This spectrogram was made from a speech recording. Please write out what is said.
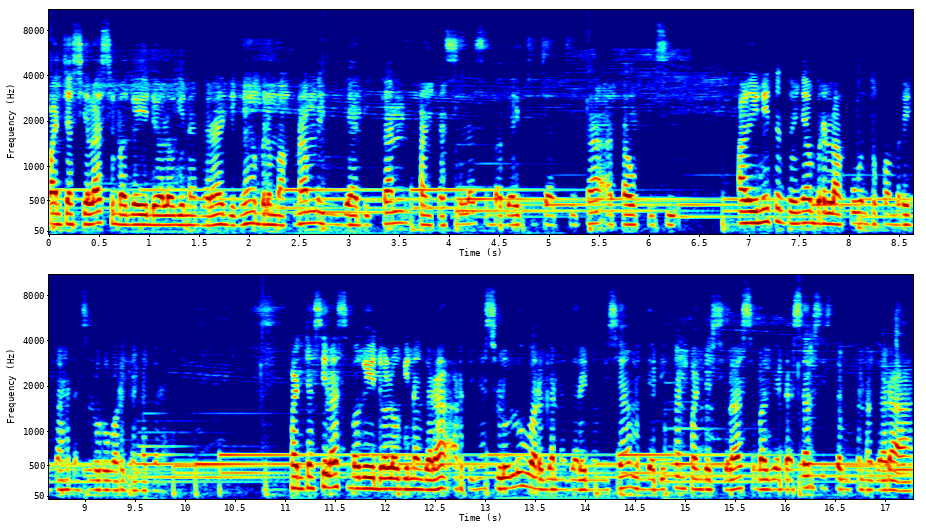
Pancasila sebagai ideologi negara juga bermakna menjadikan Pancasila sebagai cita-cita atau visi Hal ini tentunya berlaku untuk pemerintah dan seluruh warga negara. Pancasila sebagai ideologi negara artinya seluruh warga negara Indonesia menjadikan Pancasila sebagai dasar sistem kenegaraan.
